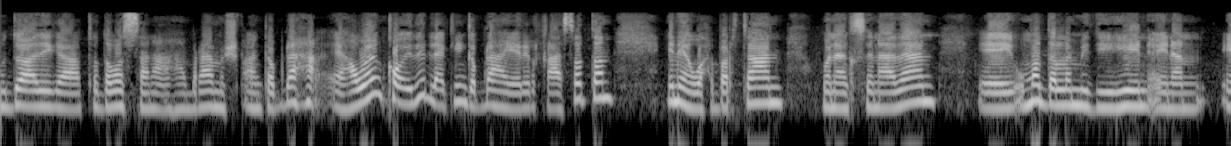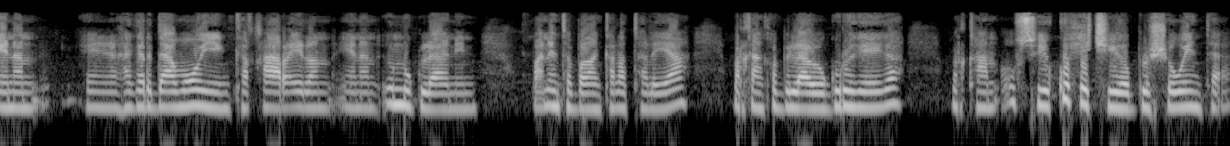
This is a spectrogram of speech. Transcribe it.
muddo adiga toddoba sano ah barnaamijka gabdhaha haweenkoo idin laakiin gabdhaha yaryar khaasatan inay waxbartaan wanaagsanaadaan ay ummadda la mid yihiin aynan aynan hagardaamooyinka qaar aynan u nuglaanin. Baan inta badan kala taliyaa. Markaan ka bilaabo gurigeyga markaan u sii ku xijiyo bulshaweynta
